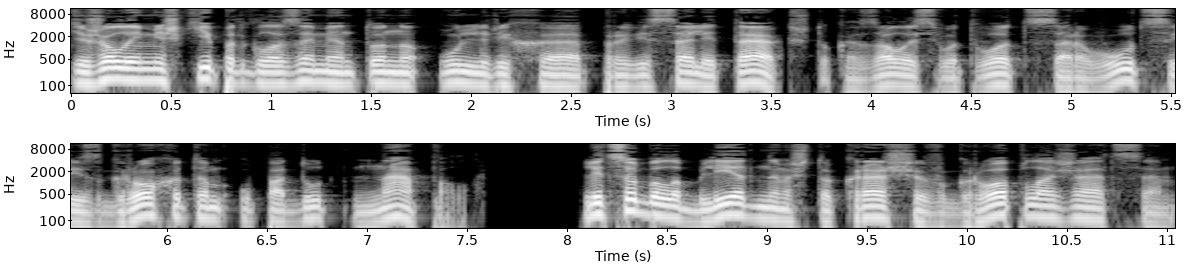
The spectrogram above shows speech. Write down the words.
Тяжелые мешки под глазами Антона Ульриха провисали так, что казалось, вот-вот сорвутся и с грохотом упадут на пол. Лицо было бледным, что краши в гроб ложатся,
